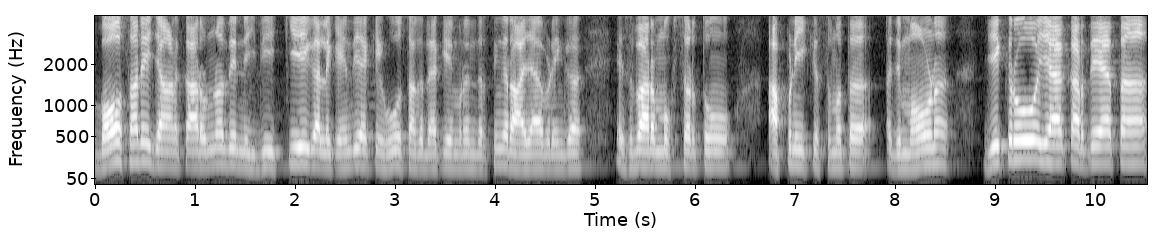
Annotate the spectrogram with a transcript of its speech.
ਬਹੁਤ ਸਾਰੇ ਜਾਣਕਾਰ ਉਹਨਾਂ ਦੇ ਨਜ਼ਦੀਕੀ ਇਹ ਗੱਲ ਕਹਿੰਦੇ ਆ ਕਿ ਹੋ ਸਕਦਾ ਕਿ ਅਮਰਿੰਦਰ ਸਿੰਘ ਰਾਜਾ ਵੜਿੰਗ ਇਸ ਵਾਰ ਮੁਕਤਸਰ ਤੋਂ ਆਪਣੀ ਕਿਸਮਤ ਅਜਮਾਉਣ। ਜੇਕਰ ਉਹ ਇਹ ਕਰਦੇ ਆ ਤਾਂ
